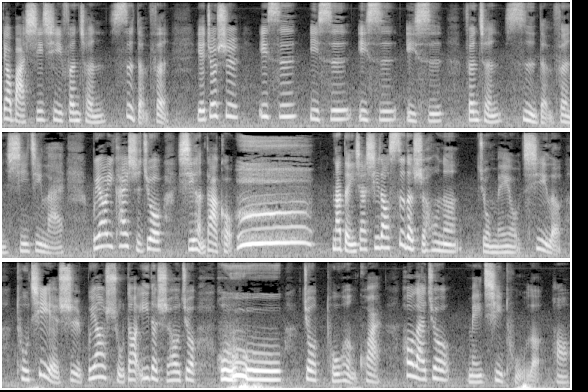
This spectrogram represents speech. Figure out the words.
要把吸气分成四等份，也就是一丝一丝一丝一丝分成四等份吸进来，不要一开始就吸很大口，那等一下吸到四的时候呢，就没有气了。吐气也是，不要数到一的时候就呼就吐很快，后来就。没气吐了，好，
